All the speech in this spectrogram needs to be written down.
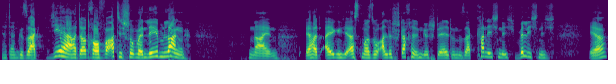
Er hat dann gesagt, yeah, darauf warte ich schon mein Leben lang. Nein, er hat eigentlich erstmal so alle Stacheln gestellt und gesagt, kann ich nicht, will ich nicht. Ja?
